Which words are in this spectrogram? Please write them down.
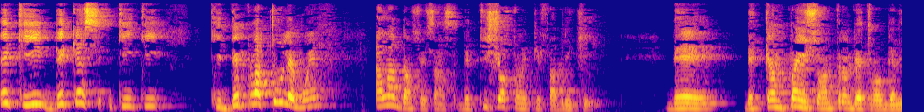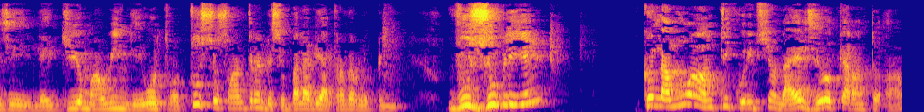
Et qui, décaisse, qui, qui, qui déploie tous les moyens allant dans ce sens. Des t-shirts ont été fabriqués. Des, campagnes sont en train d'être organisées. Les Guillaume Awing et autres, tous sont en train de se balader à travers le pays. Vous oubliez que la loi anticorruption, la L041,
